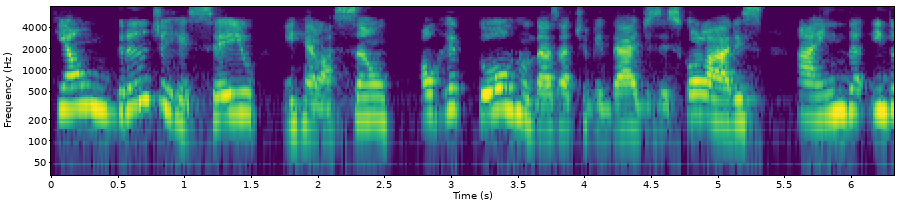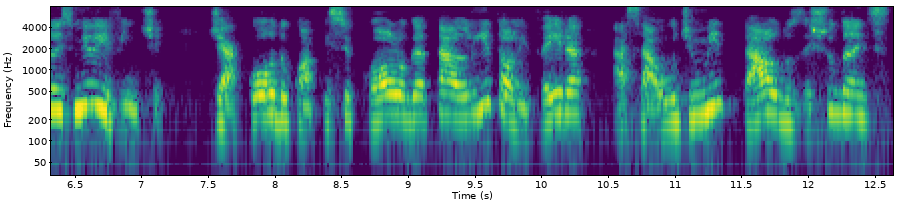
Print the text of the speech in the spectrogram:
que há um grande receio em relação ao retorno das atividades escolares ainda em 2020. De acordo com a psicóloga Talita Oliveira, a saúde mental dos estudantes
